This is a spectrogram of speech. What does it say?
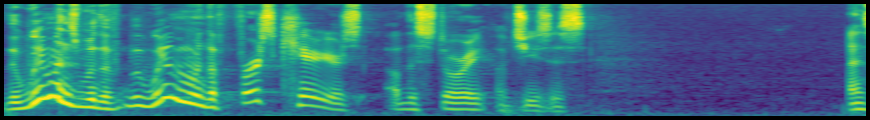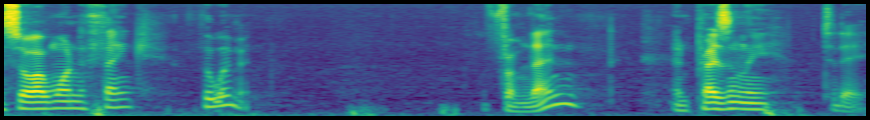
The, women's were the, the women were the first carriers of the story of Jesus. And so I want to thank the women from then and presently today.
